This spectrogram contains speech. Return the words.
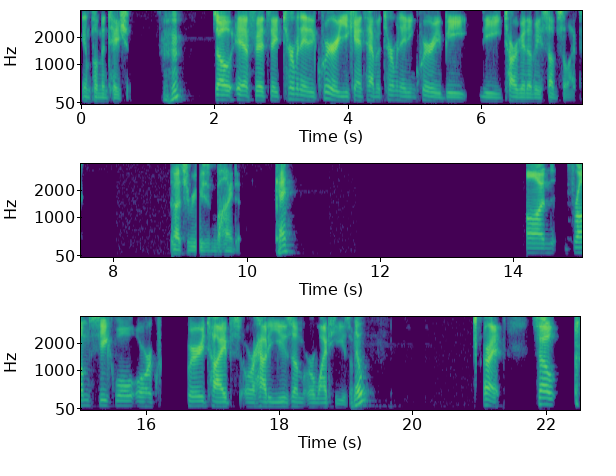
implementation. Mm-hmm. So if it's a terminated query, you can't have a terminating query be the target of a subselect. That's the reason behind it. Okay. On from SQL or query types or how to use them or why to use them. Nope. All right. So,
